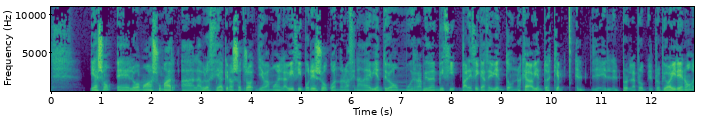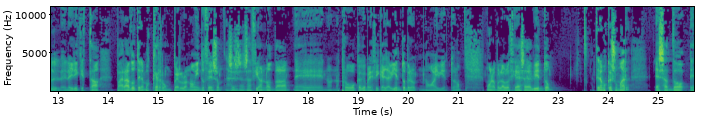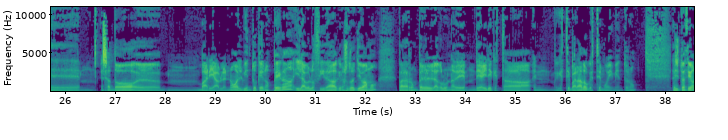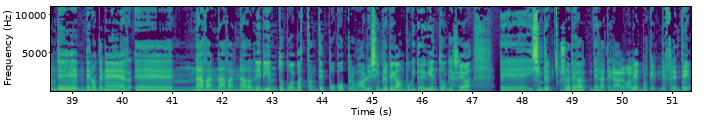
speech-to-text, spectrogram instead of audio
y eso eh, lo vamos a sumar a la velocidad que nosotros llevamos en la bici. Por eso, cuando no hace nada de viento y vamos muy rápido en bici, parece que hace viento. No es que haga viento, es que el, propio aire, ¿no? El, aire que está parado, tenemos que romperlo, ¿no? Y entonces eso, esa sensación nos da, eh, nos, provoca que parece que haya viento, pero no hay viento, ¿no? Bueno, por la velocidad esa del viento, tenemos que sumar esas dos, eh, esas dos eh, variables, ¿no? El viento que nos pega y la velocidad que nosotros llevamos para romper la columna de, aire que está en, que esté parado que esté en movimiento, ¿no? La situación de, no tener eh, nada, nada, nada de viento, pues es bastante poco probable. Siempre pega un poquito de viento, aunque sea eh, y siempre suele pegar de lateral, ¿vale? Porque de frente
